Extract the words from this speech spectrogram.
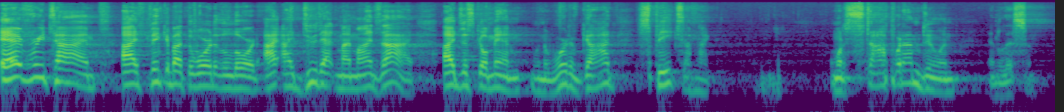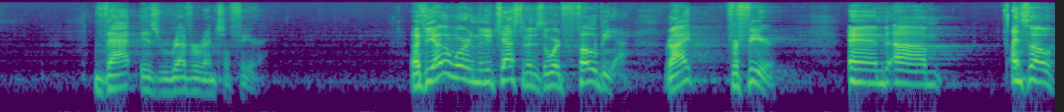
Every time I think about the word of the Lord, I, I, do that in my mind's eye. I just go, man, when the word of God speaks, I'm like, I want to stop what I'm doing and listen. That is reverential fear. But the other word in the New Testament is the word phobia, right? For fear. And, um, and so,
